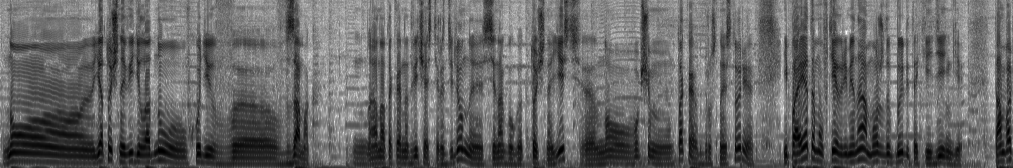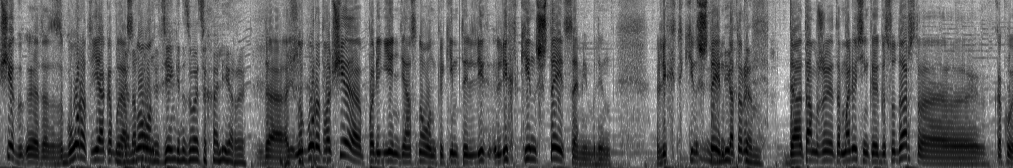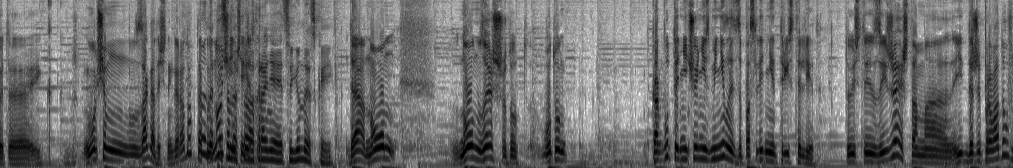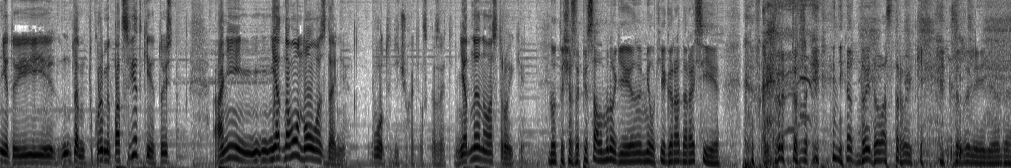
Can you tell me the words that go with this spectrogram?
Но я точно видел одну в ходе в, в замок. Она такая на две части разделенная, синагога точно есть, э, но, в общем, такая вот грустная история. И поэтому в те времена, может, были такие деньги. Там вообще это, город якобы Я основан... напомню, деньги называются холеры. Да, но город вообще, по легенде, основан каким-то Лих- Лихтенштейнцами, блин. Лихтенштейн, который... Лихтен. Да, там же это малюсенькое государство э, какое-то. В общем, загадочный городок Ну, такой, но очень написано, что интересный. охраняется ЮНЕСКО. Да, но он, но он, знаешь, что тут, вот он, как будто ничего не изменилось за последние 300 лет. То есть ты заезжаешь, там а, и даже проводов нету, и ну, там, кроме подсветки, то есть они ни одного нового здания. Вот я что хотел сказать. Ни одной новостройки. Ну, ты сейчас описал многие мелкие города России, в которых тоже ни одной новостройки, к сожалению, да.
